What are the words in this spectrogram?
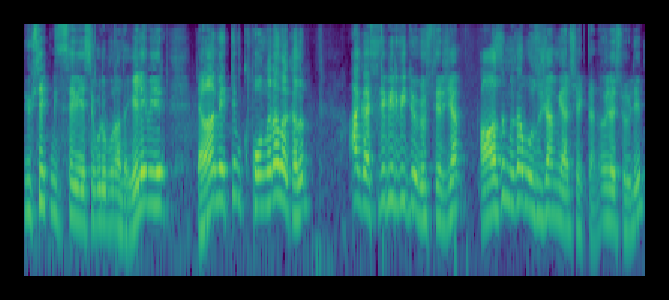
yüksek misli seviyesi grubuna da gelebilir. Devam ettim kuponlara bakalım. Aga size bir video göstereceğim. Ağzımı da bozacağım gerçekten öyle söyleyeyim.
